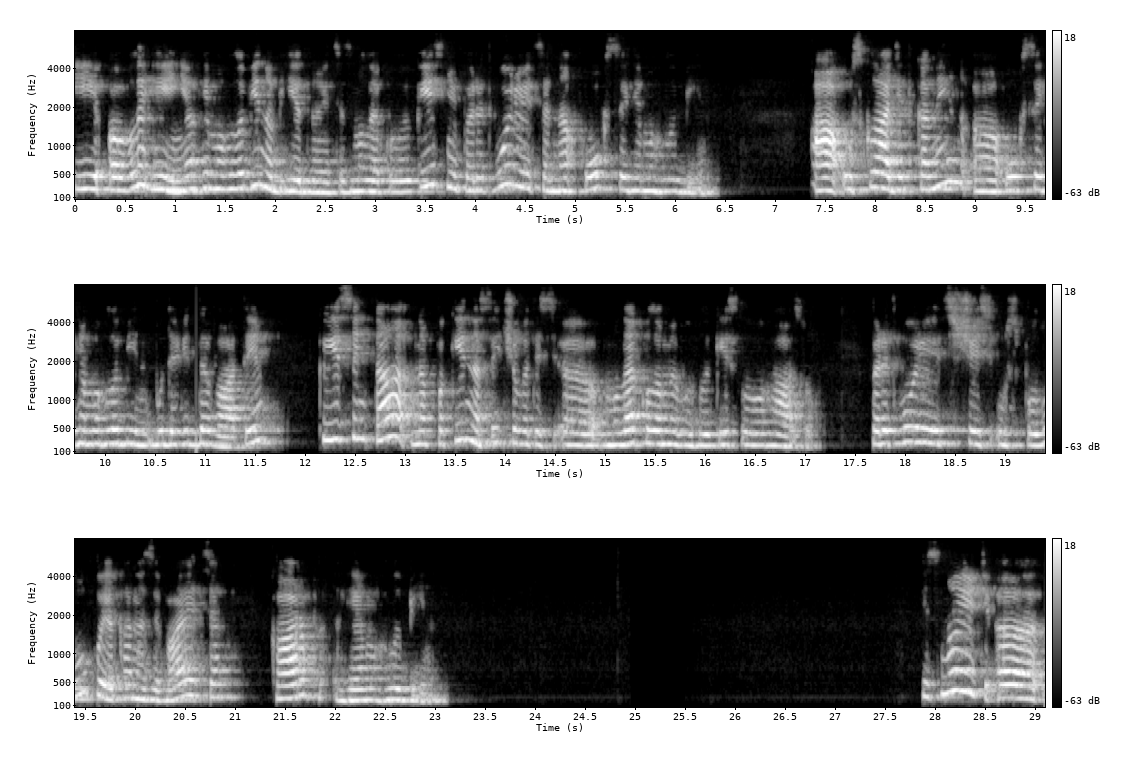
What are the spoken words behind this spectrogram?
І е, в легенях гемоглобін об'єднується з молекулою кисню і перетворюється на оксигемоглобін. А у складі тканин е, оксигемоглобін буде віддавати кисень та навпаки насичуватись е, молекулами вуглекислого газу, перетворюючись у сполуку, яка називається карбгемоглобін. Існують е,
